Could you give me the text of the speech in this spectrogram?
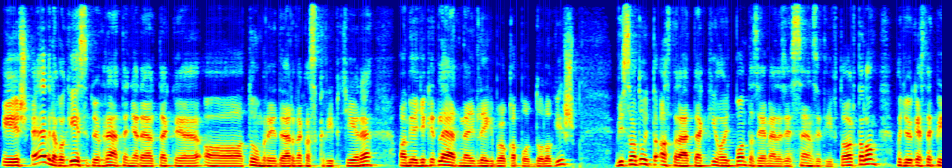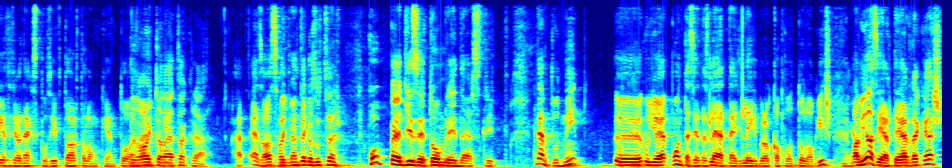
és elvileg a készítők rátenyereltek a Tomb Raidernek a scriptjére, ami egyébként lehetne egy légből kapott dolog is, Viszont úgy azt találták ki, hogy pont azért, mert ez egy szenzitív tartalom, hogy ők ezt egy Patreon exkluzív tartalomként De tolnák hogy találtak rá? Hát ez az, Hogy mentek az utcán, hopp, egy izé Tomb Raider script. nem tudni, Ö, ugye pont ezért ez lehetne egy légből kapott dolog is, Igen. ami azért érdekes,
